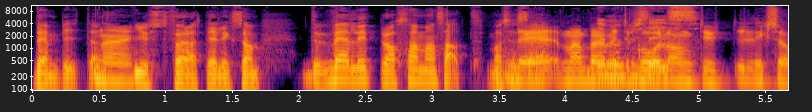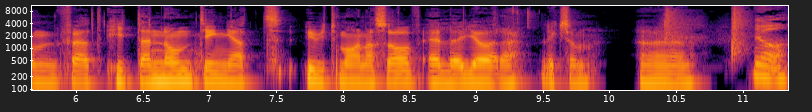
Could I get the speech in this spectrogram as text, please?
den biten. Nej. Just för att det är liksom det är väldigt bra sammansatt måste jag säga. Man behöver ja, inte precis. gå långt ut liksom för att hitta någonting att utmanas av eller göra liksom. Uh... Ja,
